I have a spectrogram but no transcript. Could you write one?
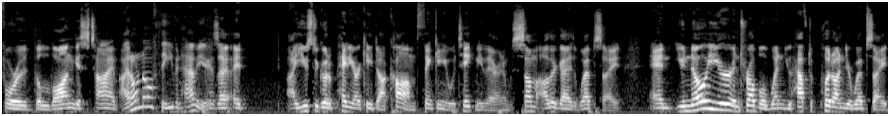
for the longest time, I don't know if they even have it because I, I I used to go to pennyarcade.com thinking it would take me there, and it was some other guy's website. And you know you're in trouble when you have to put on your website,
